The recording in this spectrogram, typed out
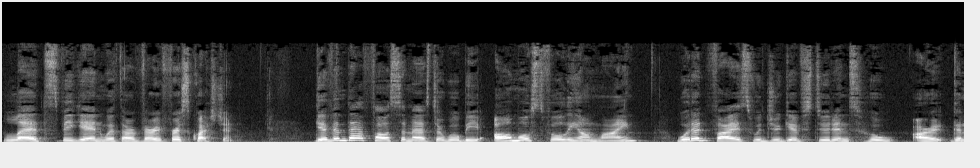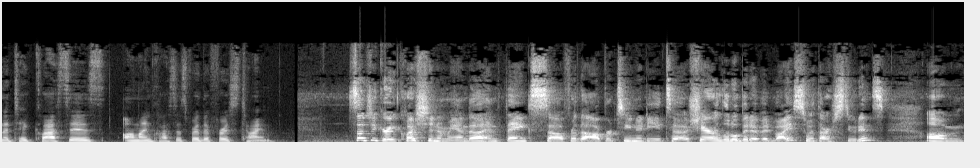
let's begin with our very first question. Given that fall semester will be almost fully online, what advice would you give students who are going to take classes, online classes for the first time? Such a great question, Amanda, and thanks uh, for the opportunity to share a little bit of advice with our students. Um,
